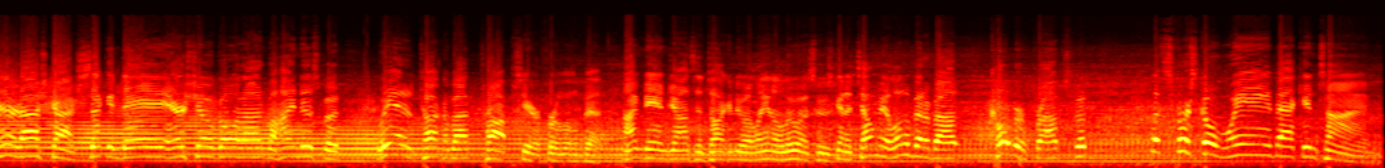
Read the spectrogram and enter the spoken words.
We're here at Oshkosh, second day air show going on behind us, but we had to talk about props here for a little bit. I'm Dan Johnson talking to Alaina Lewis, who's going to tell me a little bit about Culver props, but let's first go way back in time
